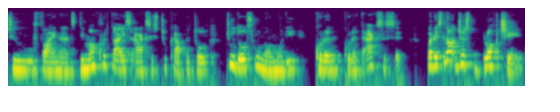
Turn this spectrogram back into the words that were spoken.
to finance, democratize access to capital to those who normally couldn't couldn't access it. But it's not just blockchain.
